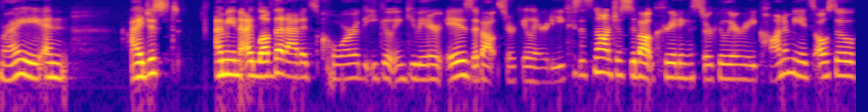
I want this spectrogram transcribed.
Right. And I just, I mean, I love that at its core, the Eco Incubator is about circularity because it's not just about creating a circular economy. It's also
